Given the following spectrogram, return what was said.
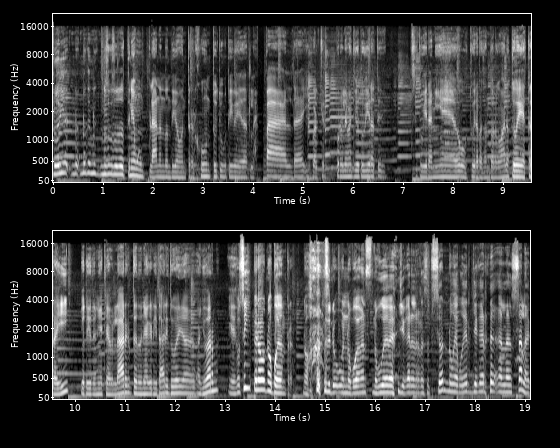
no había, no, no- nosotros teníamos un plan en donde íbamos a entrar juntos y tú te ibas a dar la espalda y cualquier problema que yo tuviera, si tuviera miedo o estuviera pasando algo malo, tú ibas a estar yo te tenía que hablar, te tenía que gritar y tú ibas a ayudarme. Y dijo, sí, pero no puedo entrar. No, no, no puedo, no pude llegar a la recepción, no voy a poder llegar a la sala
